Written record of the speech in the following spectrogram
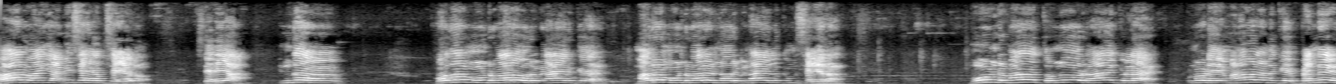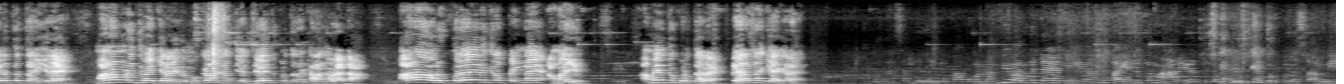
பால் வாங்கி அபிஷேகம் செய்யணும். சரியா? இந்த முதல் மூன்று வாரம் ஒரு விநாயகருக்கு மறு மூன்று வாரம் இன்னொரு விநாயகருக்கும் செய்யணும் மூன்று மாதம் தொண்ணூறு நாளைக்குள்ள உன்னுடைய மணவலனுக்கு பெண்ணை எடுத்து தருகிறேன். மனம் முடித்து வைக்கிற இது முக்கால் சத்தியம். ஜெயித்து கொடுத்தர கலங்க வேண்டாம். ஆனா ஒரு குறை இருக்கிற பெண்ணை அமையும் அமைத்து கொடுத்துறேன். வேற என்ன கேட்கறேன் நம்பி வந்துட்டேன் நீங்க வந்து பையனுக்கு மாலை எடுத்து கொடுத்து முடிச்சு கொடுக்கணும் சாமி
